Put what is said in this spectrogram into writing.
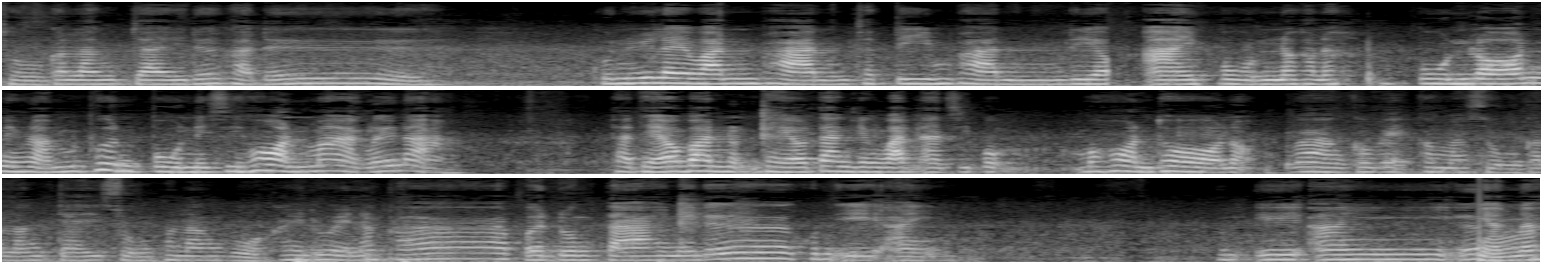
ส่งกำลังใจเด้อค่ะเด้อ คุณวิไลวันผ่านสตรีมผ่านเดียวอายปูนนะคะนะปูนร้อนนี่ค่ะมันพื้นปูนในสีห้อนมากเลยนะถ้าแถวบ้านแถวต่างจังหวัดอาจสิบบ่ห้อนทอเนาะว่างก็แวะเข้ามาส่งกำลังใจส่งพลังบวกให้ด้วยนะคะ เปิดดวงตาให้ในเด้อคุณ AI คุณ AI เอออย่างนะ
